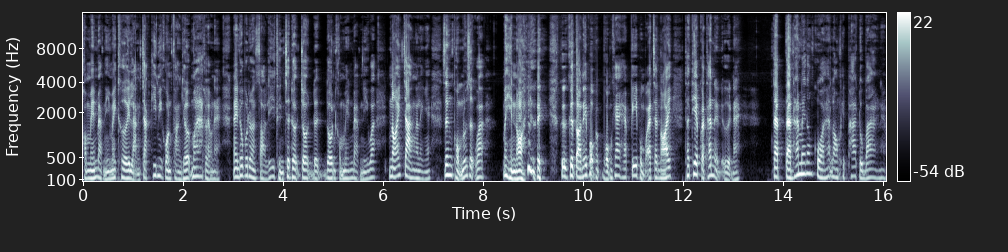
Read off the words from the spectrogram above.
คอมเมนต์แบบนี้ไม่เคยหลังจากที่มีคนฟังเยอะมากแล้วนะ ในนพดลสตอรี่ถึงจะโดนโดนคอมเมนต์แบบนี้ว่าน้อยจังอะไรเงี้ย ซึ่งผมรู้สึกว่าไม่เห็นน้อยเลย คือคือตอนนี้ผมผมแค่แฮปปี้ผมอาจจะน้อยถ้าเทียบกับท่านอื่นๆนะ แต่แต่ท่านไม่ต้องกลัวฮะลองผิดพลาดดูบ้างนะ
